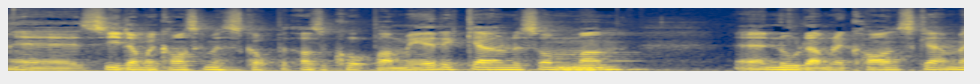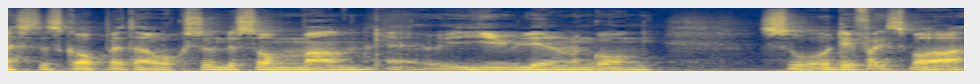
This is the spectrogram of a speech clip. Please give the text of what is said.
eh, Sydamerikanska mästerskapet, alltså Copa America under sommaren. Eh, Nordamerikanska mästerskapet är också under sommaren, eh, i juli någon gång. Så det är faktiskt bara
